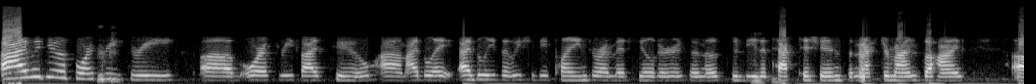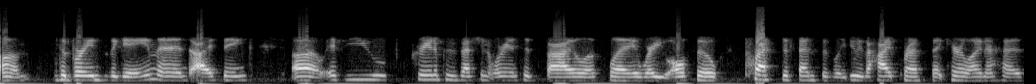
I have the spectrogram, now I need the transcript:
I would do a four three three um, or a three-five-two. Um, I believe I believe that we should be playing through our midfielders, and those would be the tacticians, the masterminds behind um, the brains of the game. And I think uh, if you create a possession-oriented style of play where you also press defensively, doing the high press that Carolina has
